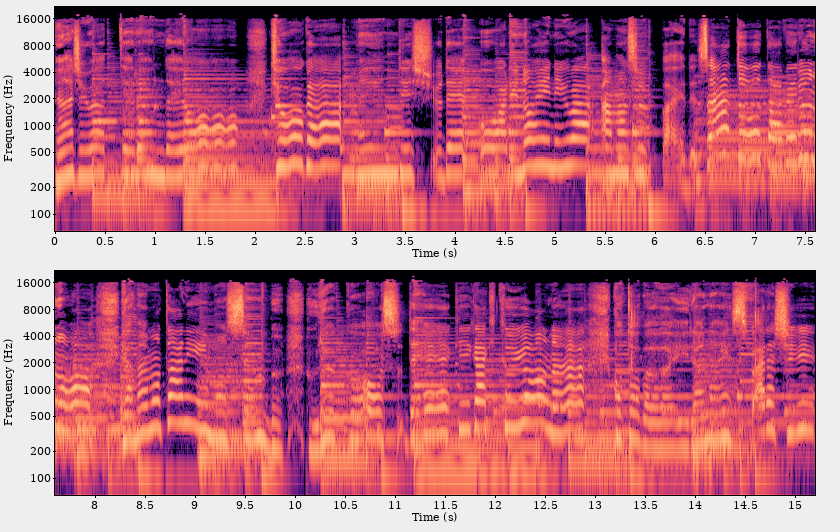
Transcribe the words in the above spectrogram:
味わってるんだよ。今日がメインディッシュで终わりの日には甘酸っぱいデザートを食べるの。山も谷も全部フルコースで気が利くような言叶はいらない素晴らしい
